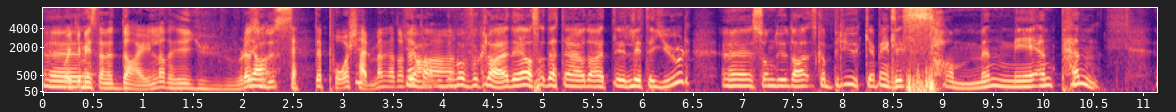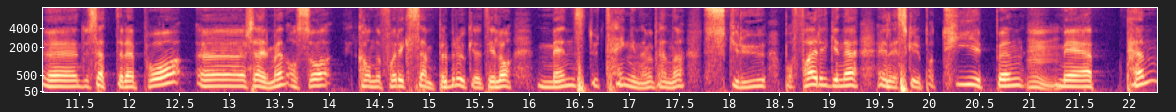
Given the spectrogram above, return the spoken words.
Og ikke minst denne dialen, det hjulet ja, som du setter på skjermen. rett og slett. Ja, du må forklare det. Altså, dette er jo da et lite hjul uh, som du da skal bruke egentlig sammen med en penn. Uh, du setter det på uh, skjermen, og så kan du f.eks. bruke det til å, mens du tegner med penna, skru på fargene eller skru på typen mm. med penn.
